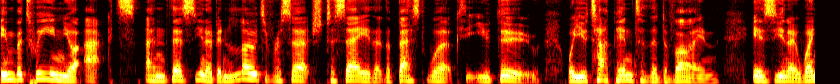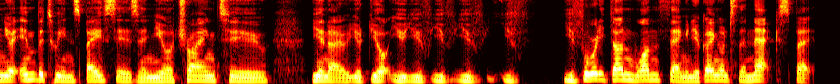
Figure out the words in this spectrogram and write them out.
in between your acts and there's you know been loads of research to say that the best work that you do where you tap into the divine is you know when you're in between spaces and you're trying to you know you're, you're you you've you've you've you've you've already done one thing and you're going on to the next but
